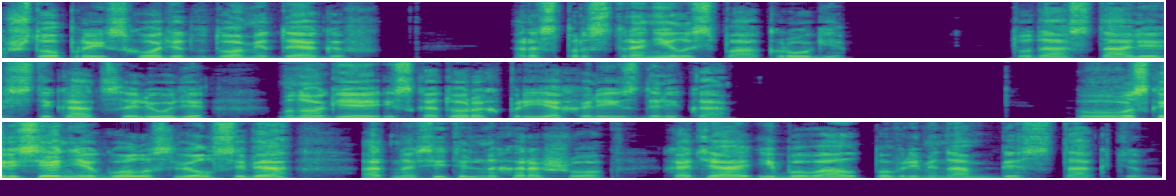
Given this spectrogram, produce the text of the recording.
что происходит в доме Дегов, распространилось по округе, туда стали стекаться люди, многие из которых приехали издалека. В воскресенье голос вел себя относительно хорошо, хотя и бывал по временам бестактен.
